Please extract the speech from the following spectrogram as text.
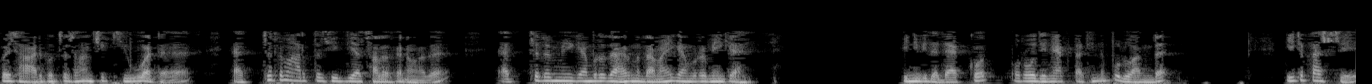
ඔය සාරිපුත්‍ර සාංශි කිව්වට ඇත්තටම අර්ථ සිද්ධිය සලකනවද? ඇත්තටම මේ ගැඹුරු ධර්ම තමයි ගැඹුරු මේක. විනිවිද දැක්කොත් ප්‍රෝජනයක් දකින්න පුළුවන්ද? ඊට පස්සේ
